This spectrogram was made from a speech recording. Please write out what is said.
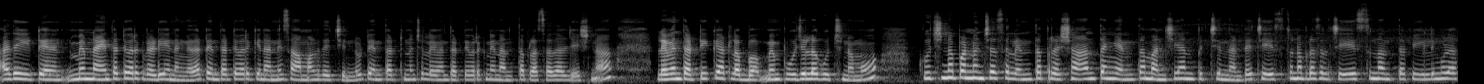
అది టెన్ మేము నైన్ థర్టీ వరకు రెడీ అయినాం కదా టెన్ థర్టీ వరకు నేను అన్ని సామాన్లు తెచ్చిండు. టెన్ థర్టీ నుంచి లెవెన్ థర్టీ వరకు నేను అంత ప్రసాదాలు చేసిన. లెవెన్ థర్టీకి అట్లా బ- మేము పూజలో కూర్చున్నాము. కూర్చున్నప్పటి నుంచి అసలు ఎంత ప్రశాంతంగా ఎంత మంచిగా అనిపించిందంటే చేస్తున్నప్పుడు అసలు చేస్తున్నంత ఫీలింగ్ కూడా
